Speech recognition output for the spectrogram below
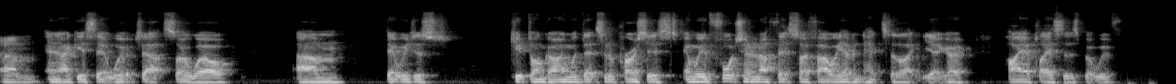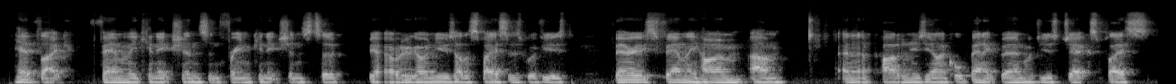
Um, and I guess that worked out so well um, that we just kept on going with that sort of process. And we're fortunate enough that so far we haven't had to like yeah go higher places, but we've had like family connections and friend connections to be able to go and use other spaces. We've used Barry's family home um, in a part of New Zealand called Bannockburn. We've used Jack's place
